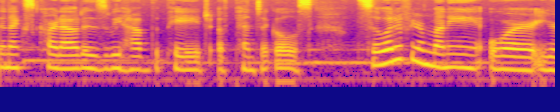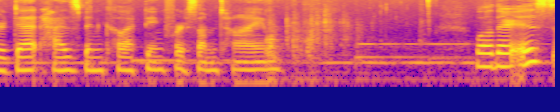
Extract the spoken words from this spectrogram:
The next card out is we have the Page of Pentacles. So, what if your money or your debt has been collecting for some time? Well, there is,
